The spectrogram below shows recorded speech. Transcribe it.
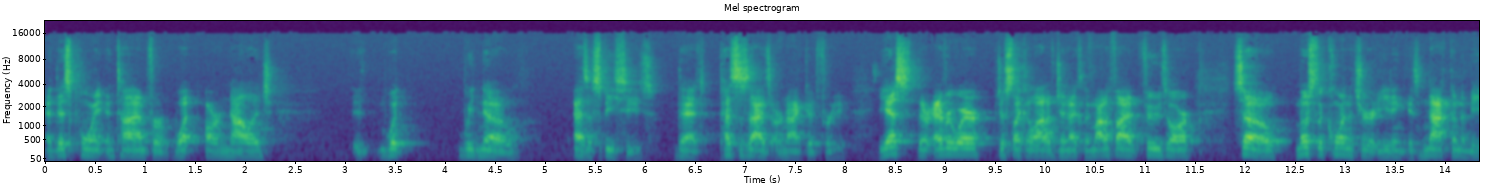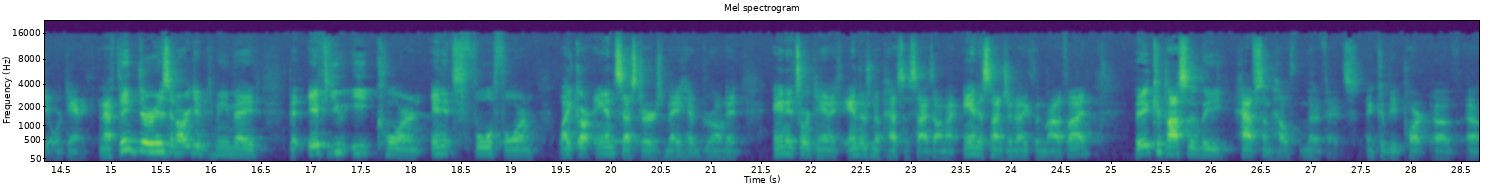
at this point in time for what our knowledge, what we know as a species, that pesticides are not good for you. Yes, they're everywhere, just like a lot of genetically modified foods are. So most of the corn that you're eating is not going to be organic. And I think there is an argument to be made that if you eat corn in its full form, like our ancestors may have grown it, and it's organic, and there's no pesticides on it, and it's not genetically modified, that it could possibly have some health benefits and could be part of a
